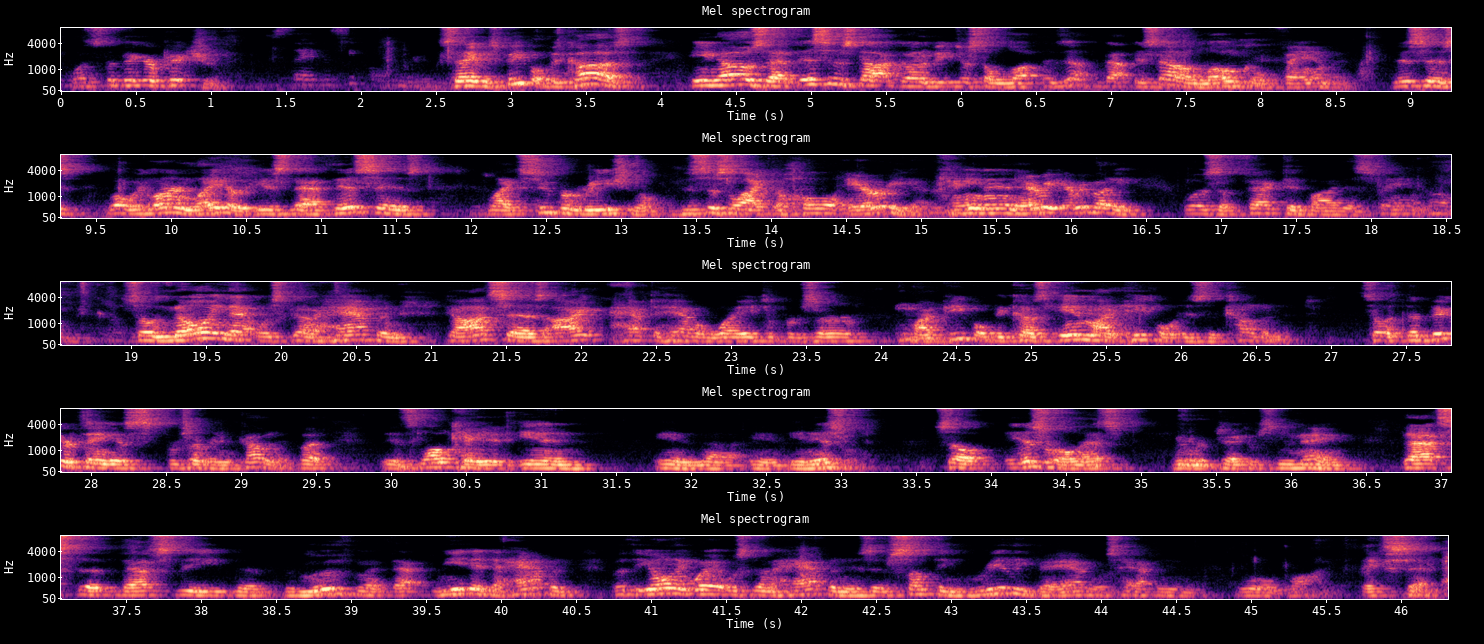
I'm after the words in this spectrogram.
What's the bigger picture? Save his people. save his people because he knows that this is not going to be just a lo- it's not, it's not a local famine. This is what we learn later is that this is like super regional. This is like the whole area, Canaan, and every everybody was affected by this famine. So knowing that was going to happen, God says, I have to have a way to preserve my people because in my people is the covenant. So the bigger thing is preserving the covenant, but it's located in in uh, in, in Israel. So Israel, that's remember Jacob's new name. That's the that's the, the the movement that needed to happen. But the only way it was going to happen is if something really bad was happening worldwide, except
